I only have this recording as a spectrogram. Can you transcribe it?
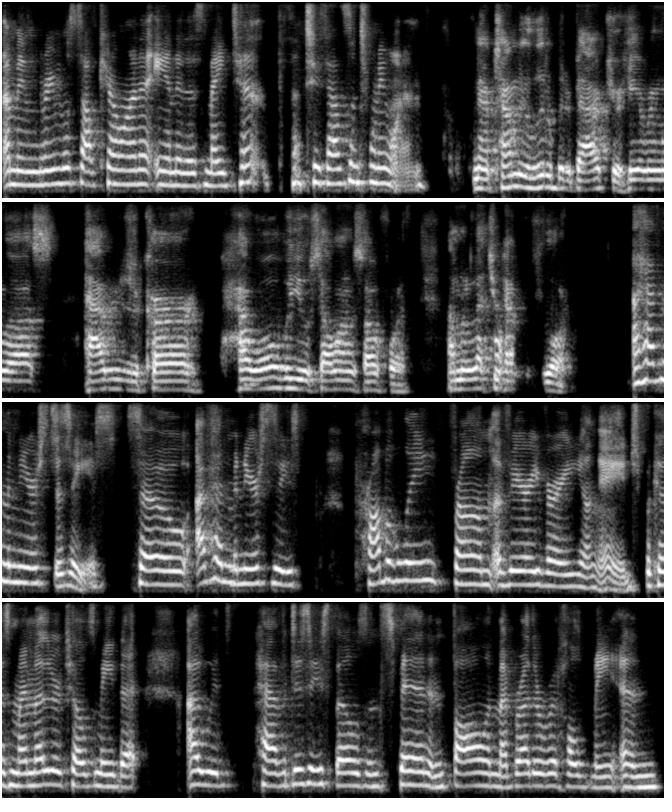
I'm in Greenville, South Carolina, and it is May 10th, 2021. Now, tell me a little bit about your hearing loss. How did it occur? How old were you? So on and so forth. I'm going to let you oh. have the floor. I have Meniere's disease. So I've had Meniere's disease probably from a very, very young age because my mother tells me that I would have dizzy spells and spin and fall, and my brother would hold me and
